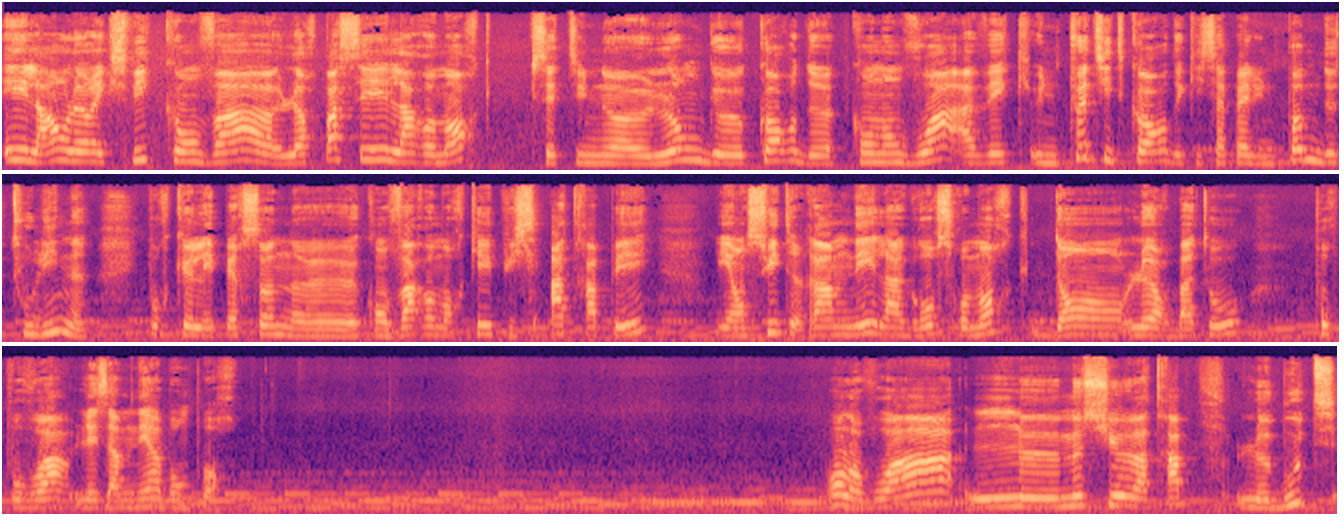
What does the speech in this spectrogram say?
Et là, on leur explique qu'on va leur passer la remorque c'est une euh, longue corde qu'on envoie avec une petite corde qui s'appelle une pomme de touline pour que les personnes euh, qu'on va remorquer puissent attraper et ensuite ramener la grosse remorque dans leur bateau pour pouvoir les amener à bon port. On l'envoie, le monsieur attrape le bout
